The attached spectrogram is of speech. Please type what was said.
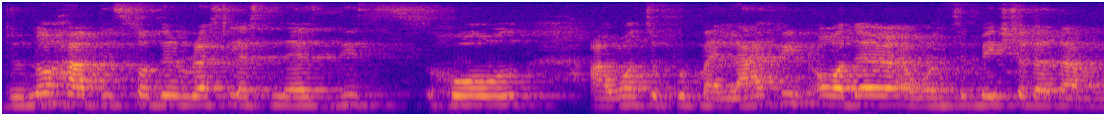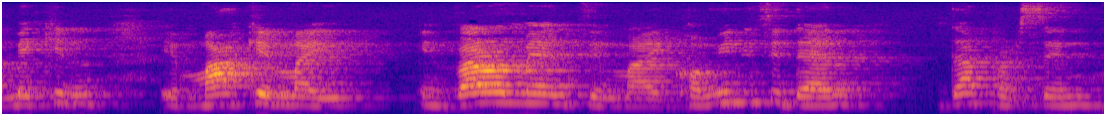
do not have this sudden restlessness this whole i want to put my life in order. I want to make sure that i'm making a mark in my environment in my community then that person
